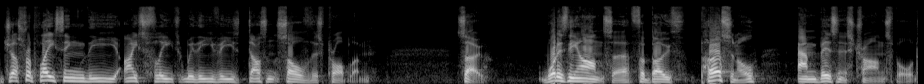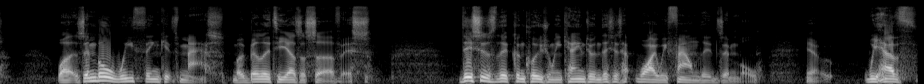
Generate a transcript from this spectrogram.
Just replacing the ICE fleet with EVs doesn't solve this problem. So, what is the answer for both personal and business transport? Well, at Zimbl, we think it's MaaS, mobility as a service. This is the conclusion we came to, and this is why we founded Zimbl. You know, we have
